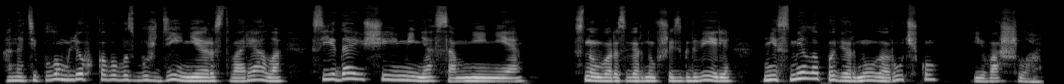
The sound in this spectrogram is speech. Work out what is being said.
она теплом легкого возбуждения растворяла съедающие меня сомнения. Снова развернувшись к двери, не смело повернула ручку и вошла.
